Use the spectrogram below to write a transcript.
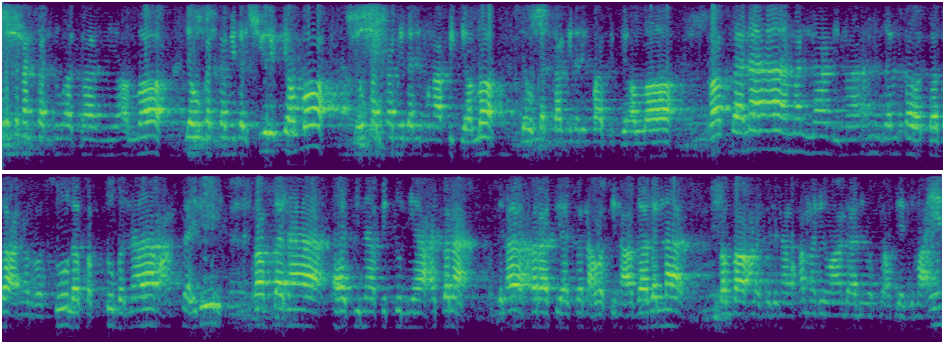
Perkenankan doa kami, ya Allah. Jauhkan kami dari syirik, ya Allah. Jauhkan kami dari munafik, ya Allah. Jauhkan kami dari fasik, ya Allah. Rabbana amanna bima anzalta wa taba'na ar-rasula faktubna ma'as-sahidin. Rabbana atina fid dunya hasanah wa fil akhirati hasanah wa qina adzabannar. Sallallahu alaihi wa sallam Muhammad wa ala alihi wa sahbihi ajma'in.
